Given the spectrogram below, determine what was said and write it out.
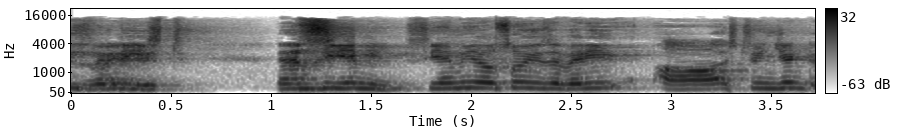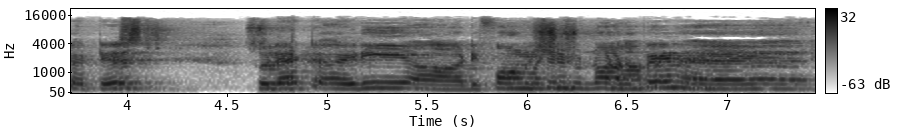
is very least. Then CME. CME also is a very uh, stringent uh, test so that uh, any uh, deformation should not happen uh,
